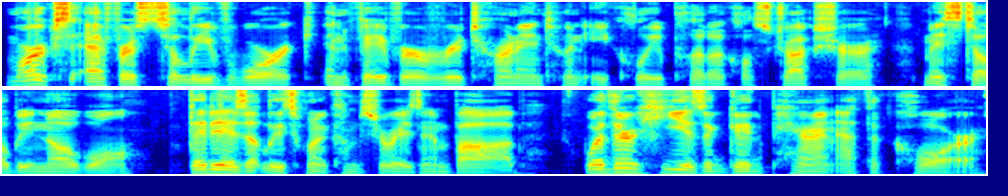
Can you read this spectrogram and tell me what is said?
Mark's efforts to leave work in favor of returning to an equally political structure may still be noble. That is, at least when it comes to raising Bob. Whether he is a good parent at the core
